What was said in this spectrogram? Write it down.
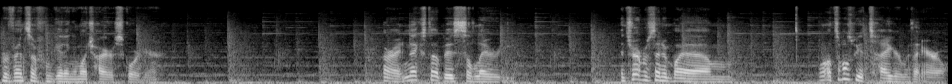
prevents him from getting a much higher score here. Alright, next up is Celerity. It's represented by, um, well, it's supposed to be a tiger with an arrow.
